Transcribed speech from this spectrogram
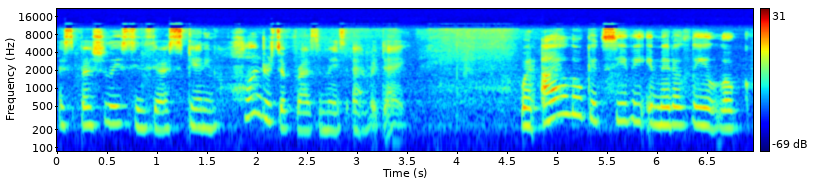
especially since they are scanning hundreds of resumes every day. When I look at CV, immediately look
